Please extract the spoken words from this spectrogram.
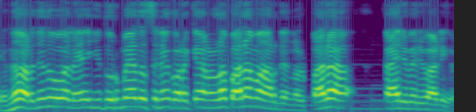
എന്ന് പറഞ്ഞതുപോലെ ഈ ദുർമേധസ്സിനെ കുറയ്ക്കാനുള്ള പല മാർഗങ്ങൾ, പല കാര്യപരിപാടികൾ.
